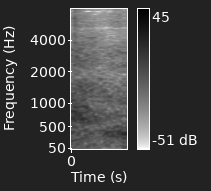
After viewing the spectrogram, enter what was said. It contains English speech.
Again.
